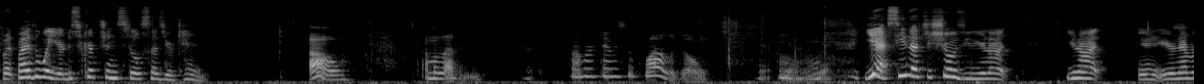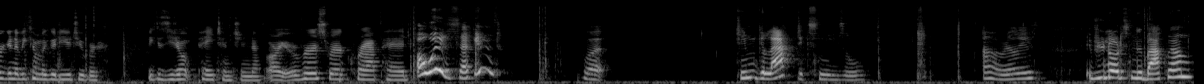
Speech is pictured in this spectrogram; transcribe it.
But by the way, your description still says you're 10. Oh, I'm 11. My birthday was a while ago. Yeah, Mhm. yeah. yeah, see, that just shows you you're not, you're not, you're, you're never gonna become a good YouTuber because you don't pay attention enough. All right, reverse rare crap head. Oh wait a second. What? Team Galactic Sneasel. Oh, really? If you notice in the background,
